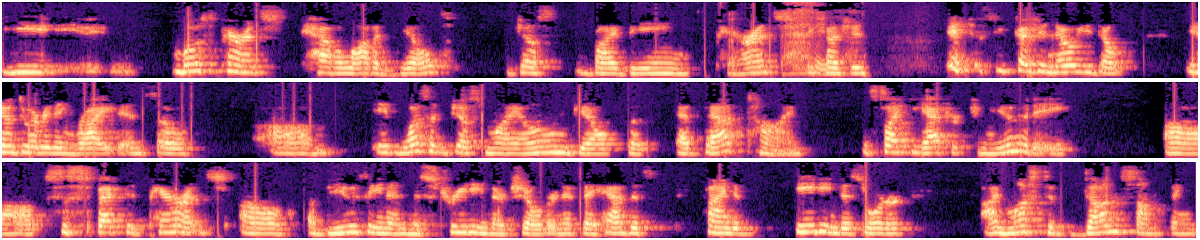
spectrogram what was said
you, most parents have a lot of guilt just by being parents because you it's because you know you don't you don't do everything right, and so um, it wasn't just my own guilt, but at that time the psychiatric community uh, suspected parents of abusing and mistreating their children if they had this kind of eating disorder. I must have done something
